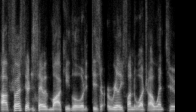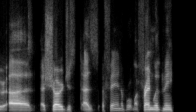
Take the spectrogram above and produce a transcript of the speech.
Uh, firstly, I'll just say with Mikey Lord, these are really fun to watch. I went to uh, a show just as a fan. I brought my friend with me.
